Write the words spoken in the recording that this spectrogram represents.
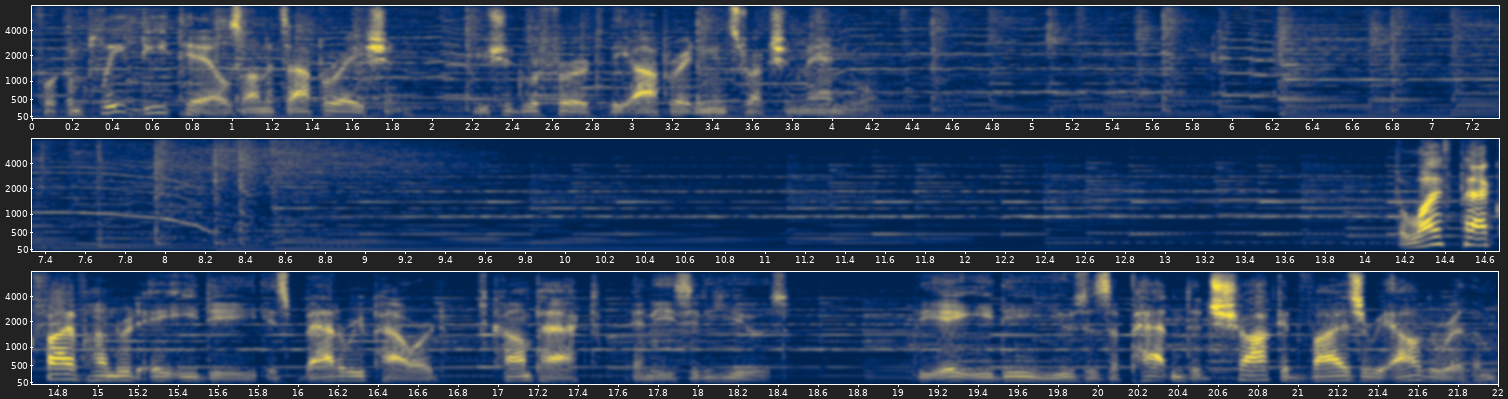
For complete details on its operation, you should refer to the operating instruction manual. The LifePak 500 AED is battery powered, compact, and easy to use. The AED uses a patented shock advisory algorithm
